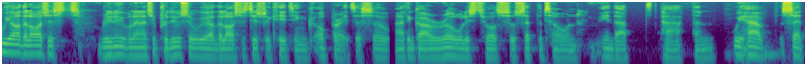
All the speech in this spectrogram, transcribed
We are the largest renewable energy producer. We are the largest district heating operator. So I think our role is to also set the tone in that path. And we have set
